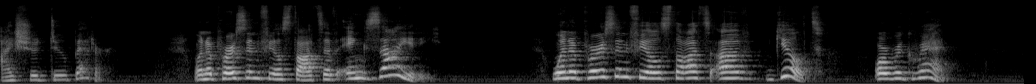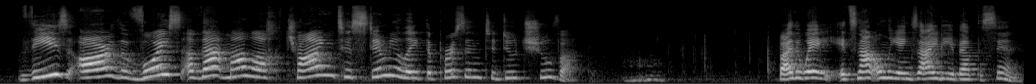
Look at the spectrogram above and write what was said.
I should do better, when a person feels thoughts of anxiety, when a person feels thoughts of guilt or regret, these are the voice of that malach trying to stimulate the person to do tshuva. By the way, it's not only anxiety about the sin.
